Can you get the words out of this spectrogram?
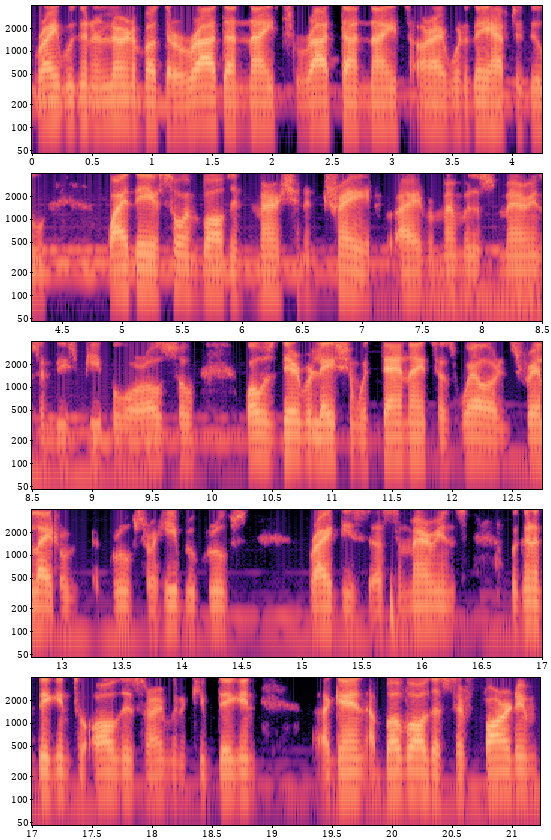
right? We're going to learn about the Radanites, Radanites, all right? What do they have to do? Why they are so involved in merchant and trade, right? Remember the Sumerians and these people were also what was their relation with Danites as well, or Israelite or groups or Hebrew groups, right? These uh, Sumerians. We're gonna dig into all this, right? We're gonna keep digging. Again, above all, the Sephardim,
